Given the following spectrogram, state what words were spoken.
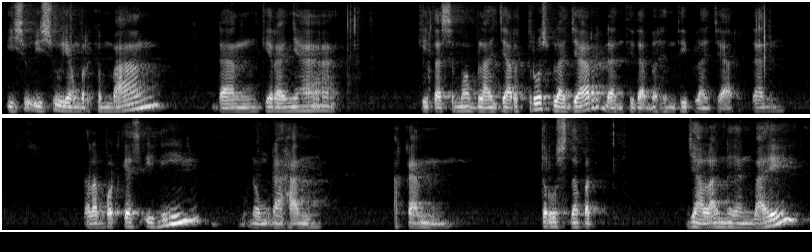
isu-isu yang berkembang, dan kiranya kita semua belajar terus belajar dan tidak berhenti belajar. Dan dalam podcast ini mudah-mudahan akan terus dapat jalan dengan baik.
